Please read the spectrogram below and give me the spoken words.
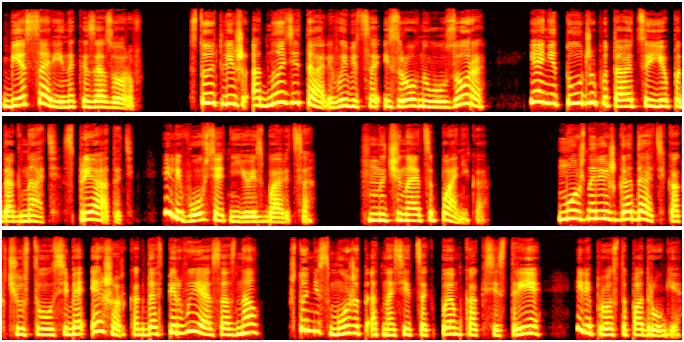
без соринок и зазоров. Стоит лишь одной детали выбиться из ровного узора, и они тут же пытаются ее подогнать, спрятать или вовсе от нее избавиться. Начинается паника. Можно лишь гадать, как чувствовал себя Эшер, когда впервые осознал, что не сможет относиться к Пэм как к сестре или просто подруге.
